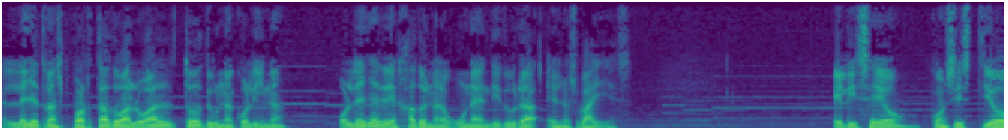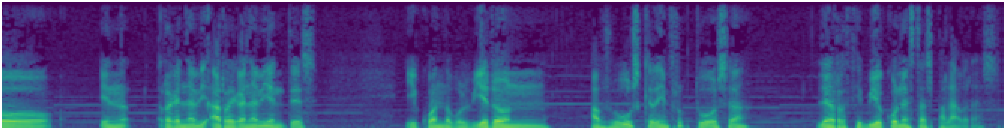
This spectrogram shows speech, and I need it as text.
le haya transportado a lo alto de una colina o le haya dejado en alguna hendidura en los valles. Eliseo consistió en a regañadientes y cuando volvieron a su búsqueda infructuosa, le recibió con estas palabras.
